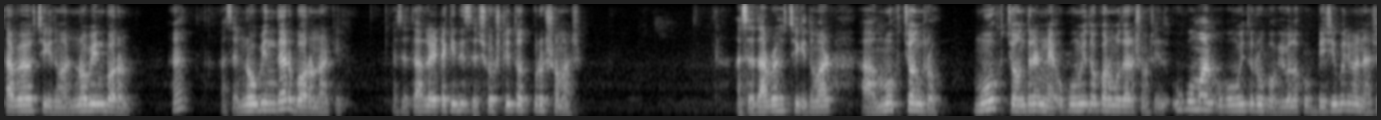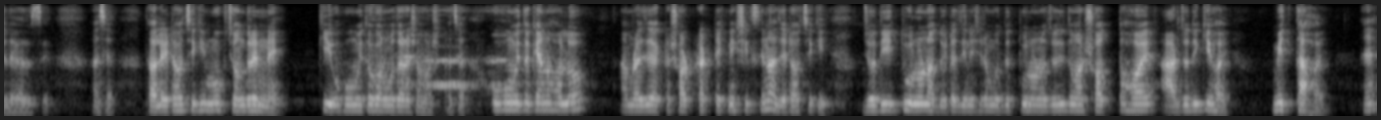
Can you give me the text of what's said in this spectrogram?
তারপরে হচ্ছে কি? তোমার নবীন বরণ। হ্যাঁ? আচ্ছা নবীনদের বরণ আর কি। আচ্ছা তাহলে এটা কি দিছে? ষষ্ঠী তৎপুরুষ সমাস। আচ্ছা তারপরে হচ্ছে কি? তোমার মুখচন্দ্র। মুখ চন্দ্রের ন্যায় উপমিত কর্ম দ্বারা সমাস উপমান, উপমিত রূপক, এগুলো খুব বেশি পরিমাণে আসে, দেখা যাচ্ছে। আচ্ছা। তাহলে এটা হচ্ছে কি? মুখ চন্দ্রের ন্যায়। কি? উপমিত কর্ম দ্বারা সমাস। আচ্ছা। উপমিত কেন হলো? আমরা যে একটা শর্টকাট টেকনিক শিখছি না যেটা হচ্ছে কি যদি তুলনা দুইটা জিনিসের মধ্যে তুলনা যদি তোমার সত্য হয় আর যদি কি হয় মিথ্যা হয় হ্যাঁ?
